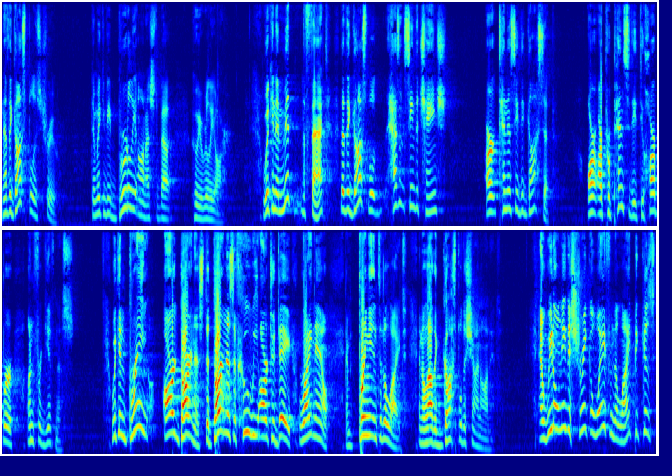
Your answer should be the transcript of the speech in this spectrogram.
Now, if the gospel is true, then we can be brutally honest about who we really are. We can admit the fact that the gospel hasn't seemed to change our tendency to gossip or our propensity to harbor unforgiveness. We can bring our darkness, the darkness of who we are today, right now, and bring it into the light and allow the gospel to shine on it. And we don't need to shrink away from the light because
